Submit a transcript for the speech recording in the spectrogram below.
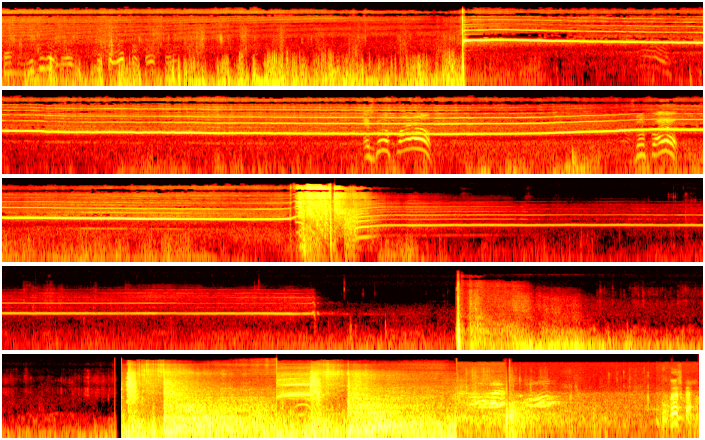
You can get a whistle first, right? It's gonna fly up! It's gonna fly up! Пышка?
